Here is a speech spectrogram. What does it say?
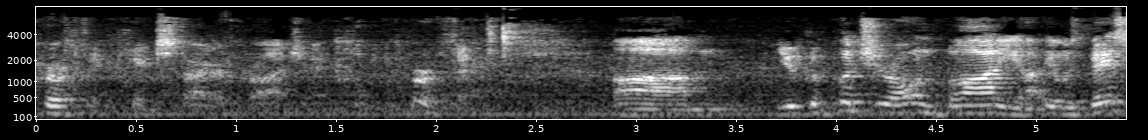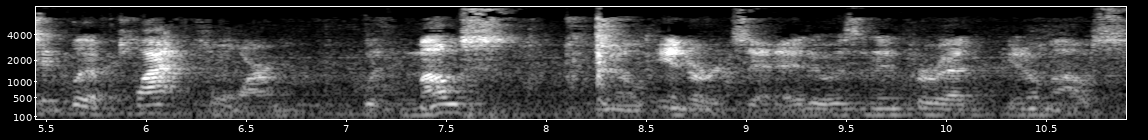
perfect Kickstarter project, perfect. Um, you could put your own body on. It was basically a platform with mouse, you know, innards in it. It was an infrared, you know, mouse,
